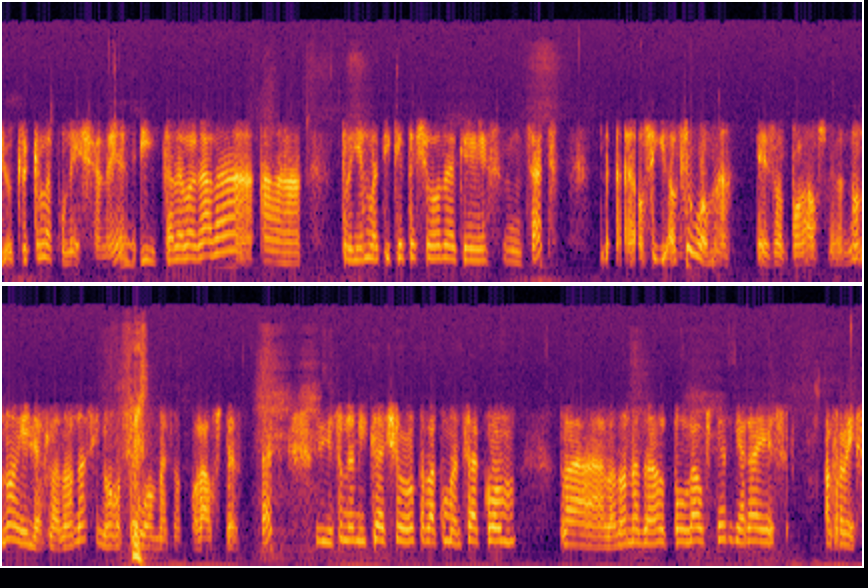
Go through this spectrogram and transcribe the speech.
jo crec que la coneixen, eh? I cada vegada eh, traiem l'etiqueta això de que és, saps? Eh, o sigui, el seu home és el Paul Auster. No, no ella és la dona, sinó el seu home és el Paul Auster, saps? Vull dir, és una mica això que va començar com la, la dona del Paul Auster i ara és al revés.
